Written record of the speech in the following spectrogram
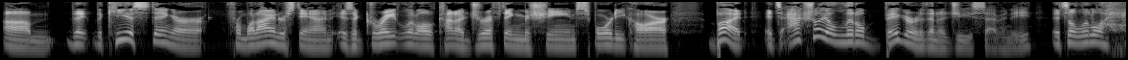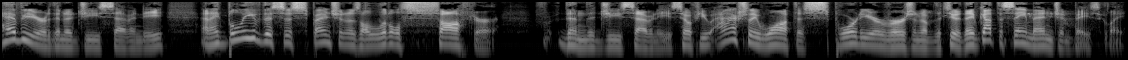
Um, the the Kia Stinger, from what I understand, is a great little kind of drifting machine, sporty car, but it's actually a little bigger than a G70. It's a little heavier than a G70, and I believe the suspension is a little softer than the G70. So if you actually want the sportier version of the two, they've got the same engine basically.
